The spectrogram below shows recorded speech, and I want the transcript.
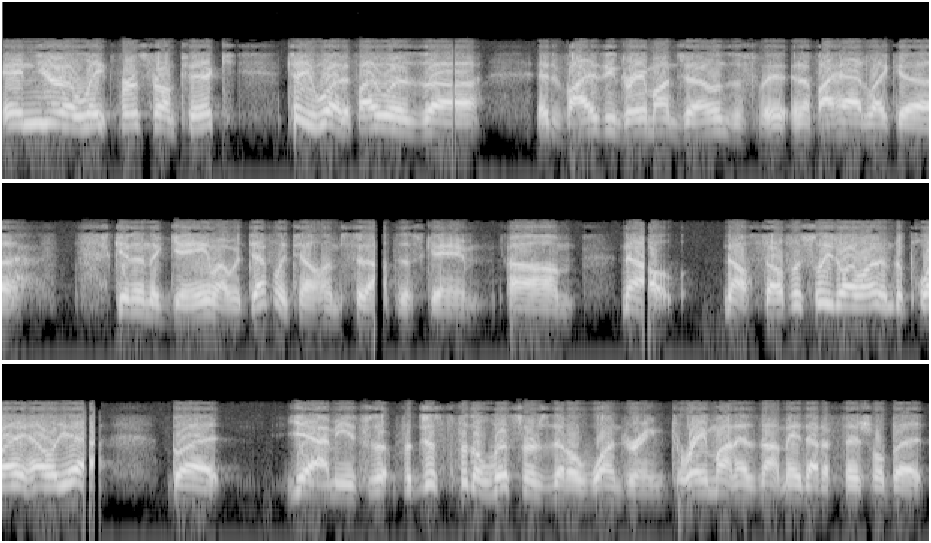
and you're a late first round pick. Tell you what, if I was uh, advising Dre'Mont Jones, if and if I had like a skin in the game, I would definitely tell him sit out this game. Um, now, now, selfishly, do I want him to play? Hell yeah, but yeah, I mean, for, for just for the listeners that are wondering, Dre'Mont has not made that official, but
